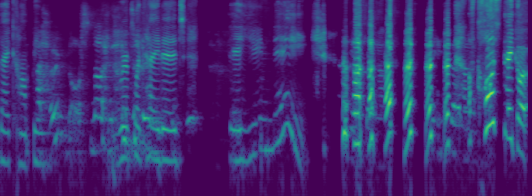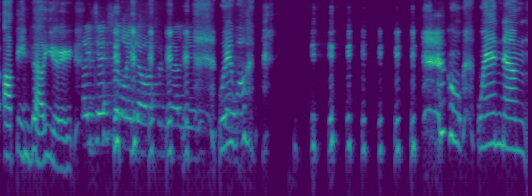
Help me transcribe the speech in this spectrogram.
they can't be I not. No, replicated. They're unique. Yes, they of course, they go up in value. They definitely go up in value. we will. when um,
